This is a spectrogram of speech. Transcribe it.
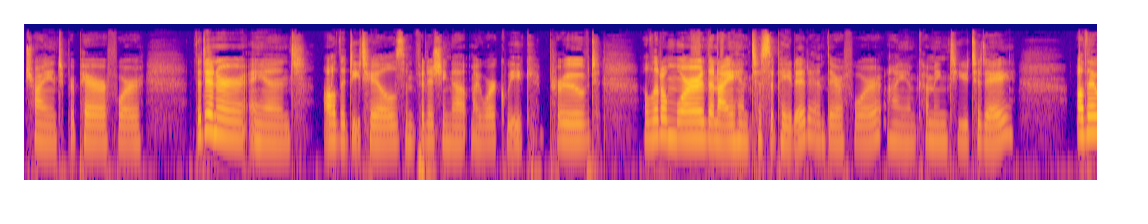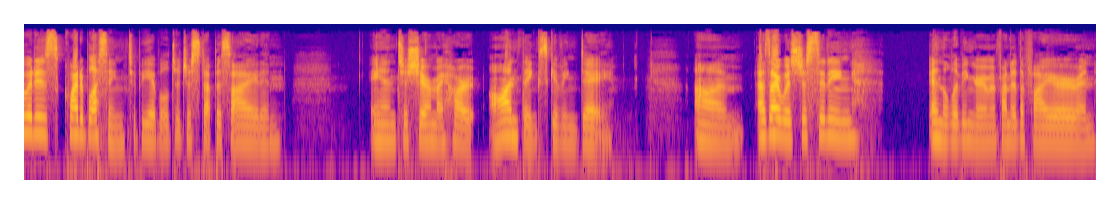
trying to prepare for the dinner and all the details and finishing up my work week proved a little more than I anticipated, and therefore I am coming to you today although it is quite a blessing to be able to just step aside and and to share my heart on Thanksgiving Day. Um, as I was just sitting in the living room in front of the fire and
